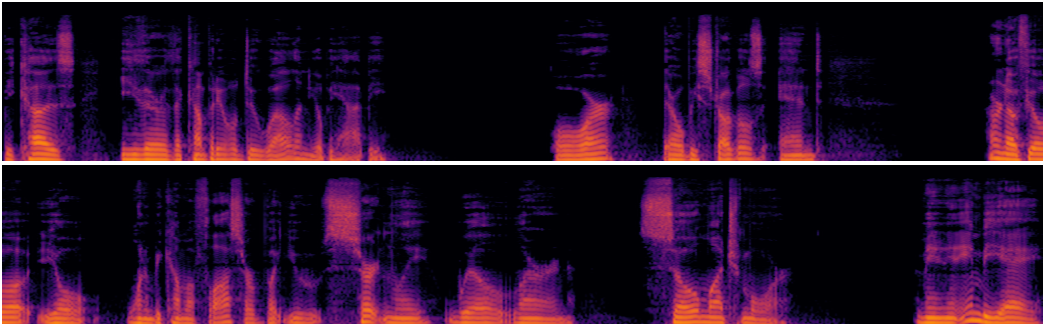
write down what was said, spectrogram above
because either the company will do well and you'll be happy, or there will be struggles and I don't know if you'll you'll want to become a philosopher, but you certainly will learn so much more. I mean, an MBA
